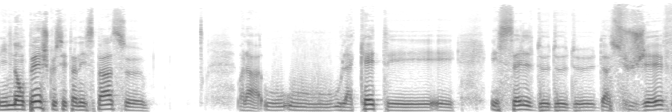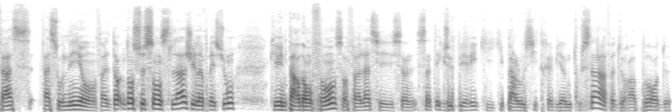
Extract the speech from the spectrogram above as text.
Mais il n'empêche que c'est un espace voilà, où, la quête est, celle d'un sujet face, au néant. Dans, ce sens-là, j'ai l'impression qu'il y a une part d'enfance. Enfin, là, c'est Saint-Exupéry qui, parle aussi très bien de tout ça, enfin, de rapport de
